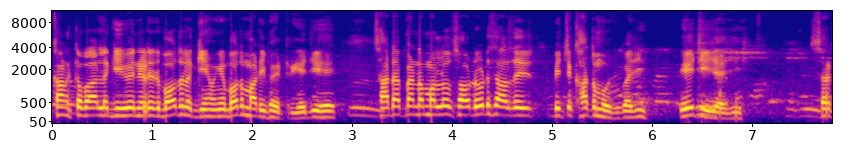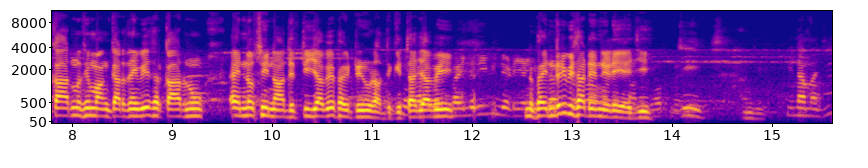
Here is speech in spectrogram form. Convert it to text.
ਕਣਕ ਬਾਲ ਲੱਗੀ ਹੋਈ ਨੇੜੇ ਬਹੁਤ ਲੱਗੀਆਂ ਹੋਈਆਂ ਬਹੁਤ ਮਾੜੀ ਫੈਕਟਰੀ ਹੈ ਜੀ ਇਹ। ਸਾਡਾ ਪਿੰਡ ਮੰਨ ਲਓ 100 150 ਸਾਲ ਦੇ ਵਿੱਚ ਖਤਮ ਹੋ ਜਾਊਗਾ ਜੀ। ਇਹ ਚੀਜ਼ ਹੈ ਜੀ। ਸਰਕਾਰ ਨੂੰ ਅਸੀਂ ਮੰਗ ਕਰਦੇ ਹਾਂ ਵੀ ਸਰਕਾਰ ਨੂੰ ਐਨਓਸੀ ਨਾ ਦਿੱਤੀ ਜਾਵੇ ਫੈਕਟਰੀ ਨੂੰ ਰੱਦ ਕੀਤਾ ਜਾਵੇ। ਰਿਫਾਈਨਰੀ ਵੀ ਸਾਡੇ ਨੇੜੇ ਹੈ ਜੀ। ਜੀ। ਕੀ ਨਾਮ ਹੈ ਜੀ?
